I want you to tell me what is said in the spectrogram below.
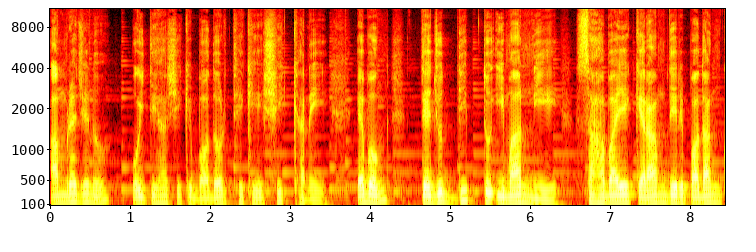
আমরা যেন ঐতিহাসিক বদর থেকে শিক্ষা নেই এবং তেজুদ্দীপ্ত ইমান নিয়ে সাহাবায়ে কেরামদের পদাঙ্ক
